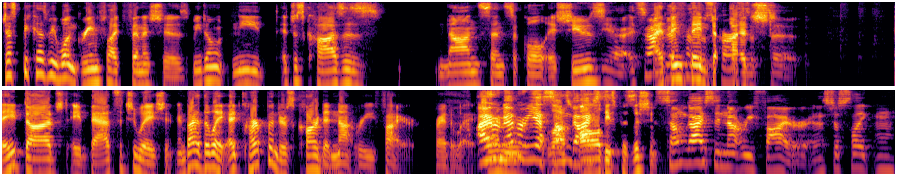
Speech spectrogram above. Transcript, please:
just because we want green flag finishes, we don't need. It just causes nonsensical issues. yeah, it's not I good think for they dodged-. They dodged a bad situation. And by the way, Ed Carpenter's car did not refire right away. I remember, yeah, some lost guys all these did- positions. Some guys did not refire, and it's just like, mm,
